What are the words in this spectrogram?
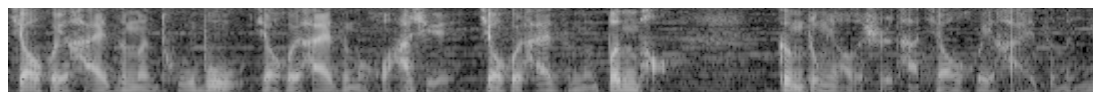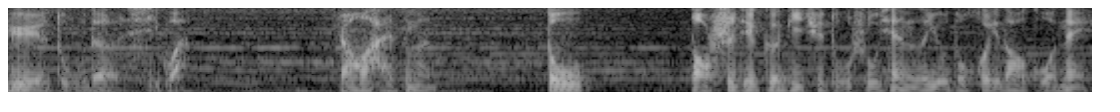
教会孩子们徒步，教会孩子们滑雪，教会孩子们奔跑。更重要的是，他教会孩子们阅读的习惯。然后孩子们，都到世界各地去读书，现在又都回到国内，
